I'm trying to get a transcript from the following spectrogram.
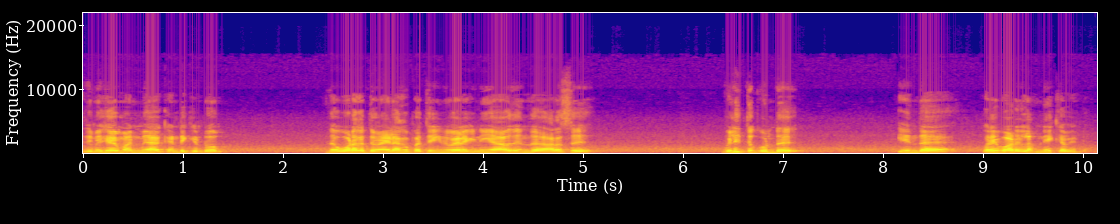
இது மிகவும் அண்மையாக கண்டிக்கின்றோம். இந்த ஊடகத்து வாயிலாக பத்திரிகை வேலை இனியாவது இந்த அரசு விழித்து கொண்டு இந்த குறைபாடுகளெல்லாம் நீக்க வேண்டும்.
